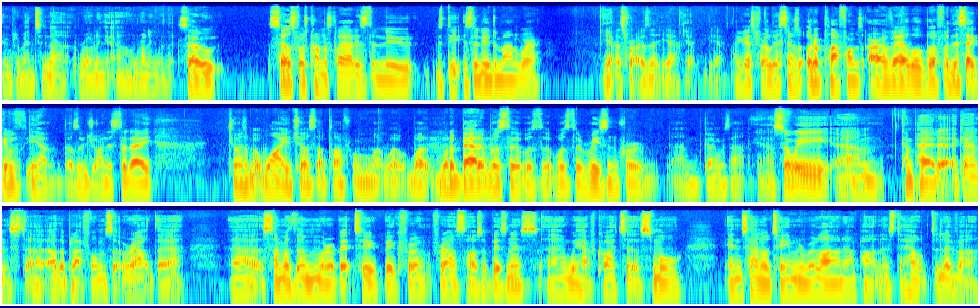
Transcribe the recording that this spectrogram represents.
implementing that, rolling it out, and running with it. So, Salesforce Commerce Cloud is the new is the, is the new Demandware. Yeah, that's right, isn't it? Yeah, yeah, yeah. I guess for our listeners, other platforms are available, but for the sake of you know those who joined us today, do you want to talk about why you chose that platform? What, what, what, what about it was the was the was the reason for um, going with that? Yeah, so we um, compared it against uh, other platforms that were out there. Uh, some of them were a bit too big for, for our size of business. Uh, we have quite a small internal team and rely on our partners to help deliver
